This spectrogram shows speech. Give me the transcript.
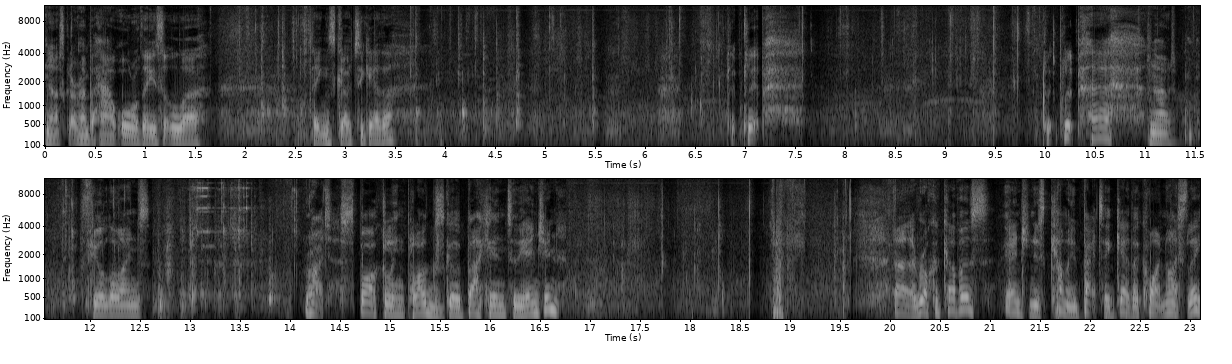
Now I've got to remember how all of these little uh, things go together. Clip, clip. Clip, clip. Uh, now fuel lines. Right, sparkling plugs go back into the engine. Now the rocker covers, the engine is coming back together quite nicely.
